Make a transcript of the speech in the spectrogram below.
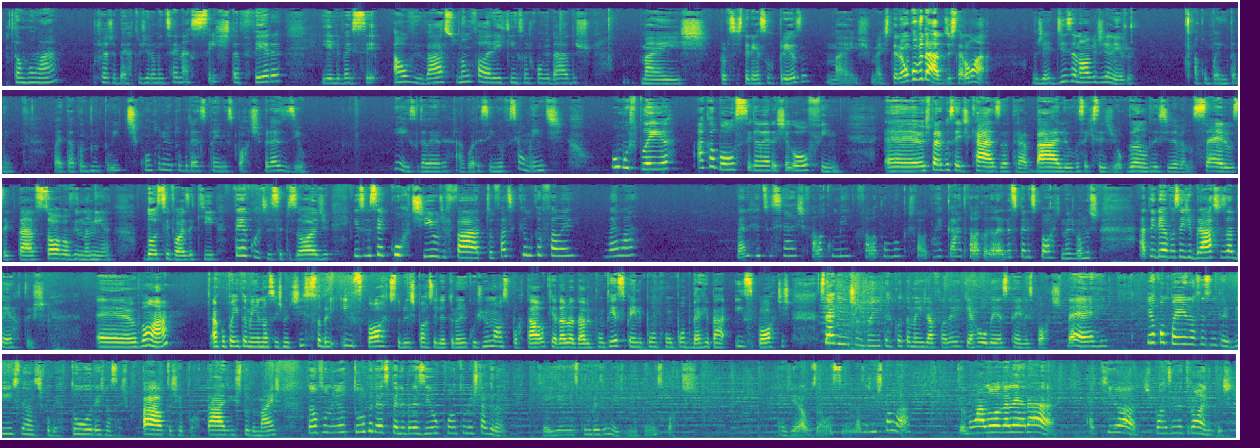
Então vamos lá. O chat aberto geralmente sai na sexta-feira e ele vai ser ao vivaço. Não falarei quem são os convidados, mas para vocês terem a surpresa, mas, mas terão convidados, estarão lá no dia 19 de janeiro. Acompanhem também. Vai estar tanto na Twitch quanto no YouTube da SPN Esportes Brasil. E é isso, galera. Agora sim, oficialmente, o multiplayer acabou-se, galera, chegou ao fim. É, eu espero que você de casa, trabalho, você que esteja jogando, você que esteja vendo sério, você que tá só ouvindo a minha doce voz aqui, tenha curtido esse episódio. E se você curtiu de fato, faz aquilo que eu falei. Vai lá. Vai nas redes sociais, fala comigo, fala com o Lucas, fala com o Ricardo, fala com a galera da SPN Sport. Nós vamos atender a vocês de braços abertos. É, vão lá, Acompanhe também nossas notícias sobre esportes, sobre esportes eletrônicos no nosso portal, que é www.espn.com.br esportes. Segue a gente no Twitter, que eu também já falei, que é espnesportesbr. E acompanhe nossas entrevistas, nossas coberturas, nossas pautas, reportagens, tudo mais, tanto no YouTube da SPN Brasil quanto no Instagram. Que aí é ESPN Brasil mesmo, não tem esportes. É geralzão assim, mas a gente tá lá. Dando um alô, galera! Aqui, ó, esportes eletrônicos.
